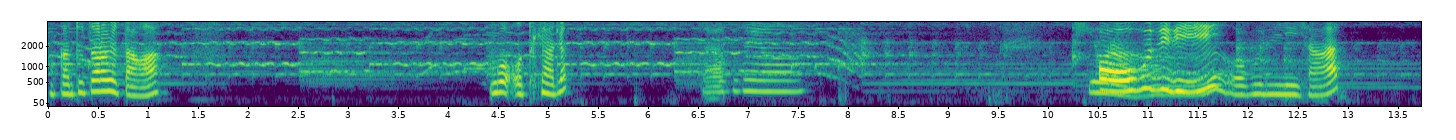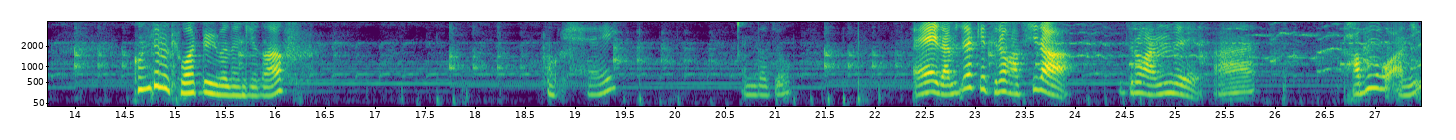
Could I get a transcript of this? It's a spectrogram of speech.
잠깐 또 떨어졌다가. 이거 어떻게 하죠? 자, 보세요. 튀어라. 어부지리. 어부지리 샷. 컨트롤 좋았죠 이번엔 제가. 오케이. 안 닿죠? 에이, 남자답게 들어갑시다. 들어갔는데, 아, 바본 거 아님?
